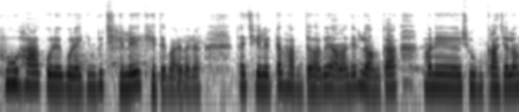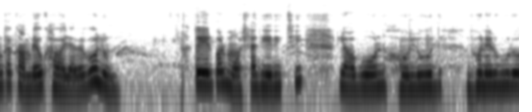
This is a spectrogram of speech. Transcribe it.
হু হা করে করে কিন্তু ছেলে খেতে পারবে না। তাই ছেলেটা ভাবতে হবে, আমাদের লঙ্কা মানে কাঁচা লঙ্কা কামড়েও খাওয়া যাবে, বলুন। তো এরপর মশলা দিয়ে দিচ্ছি। লবণ, হলুদ, ধনের গুঁড়ো,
